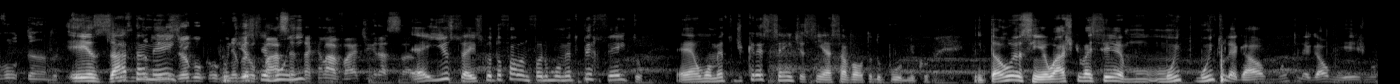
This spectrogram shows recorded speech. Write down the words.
o público voltando. Exatamente. O jogo, o podia ser passa ruim. aquela vai desgraçada. É isso, é isso que eu tô falando. Foi no momento perfeito. É um momento de crescente, assim, essa volta do público. Então, assim, eu acho que vai ser muito, muito legal, muito legal mesmo.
